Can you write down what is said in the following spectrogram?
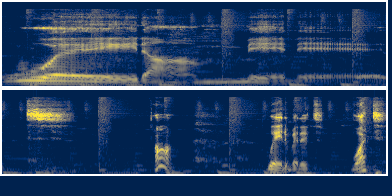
Wait a minute. Huh. Wait a minute. What?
